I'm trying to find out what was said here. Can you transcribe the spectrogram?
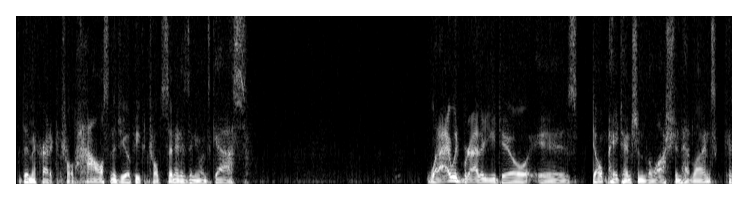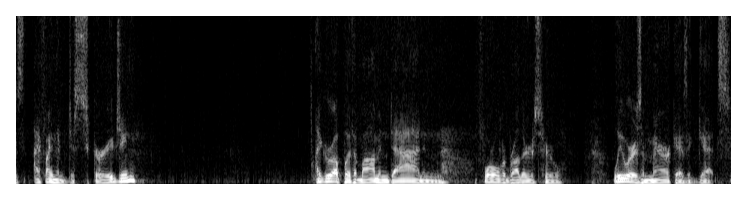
the Democratic controlled House and the GOP controlled Senate is anyone's guess. What I would rather you do is don't pay attention to the Washington headlines because I find them discouraging. I grew up with a mom and dad and four older brothers who we were as America as it gets.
